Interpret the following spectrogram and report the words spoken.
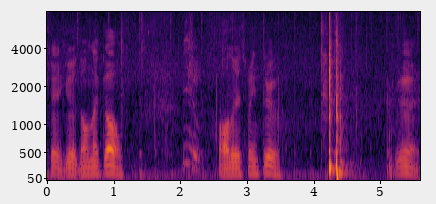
Okay, good. Don't let go. All the way swing through. Good.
